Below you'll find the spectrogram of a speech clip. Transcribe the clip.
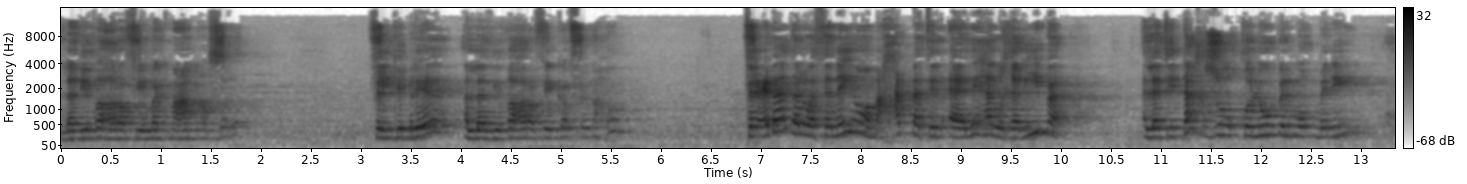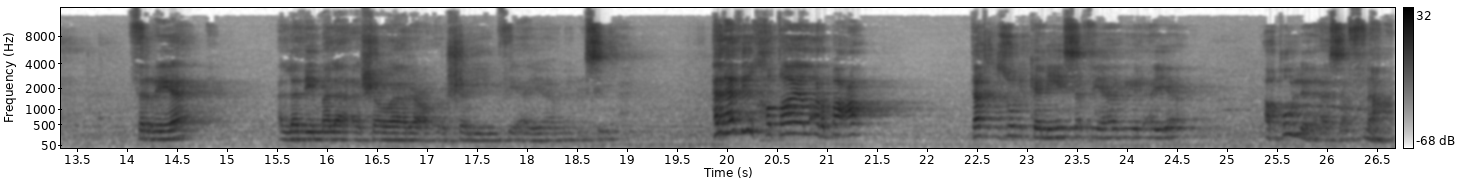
الذي ظهر في مجمع الناصره في الكبرياء الذي ظهر في كفر نحوم في العبادة الوثنية ومحبة الآلهة الغريبة التي تغزو قلوب المؤمنين. في الرياء الذي ملأ شوارع أورشليم في أيام المسيح هل هذه الخطايا الأربعة تغزو الكنيسة في هذه الأيام؟ أقول للأسف نعم.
